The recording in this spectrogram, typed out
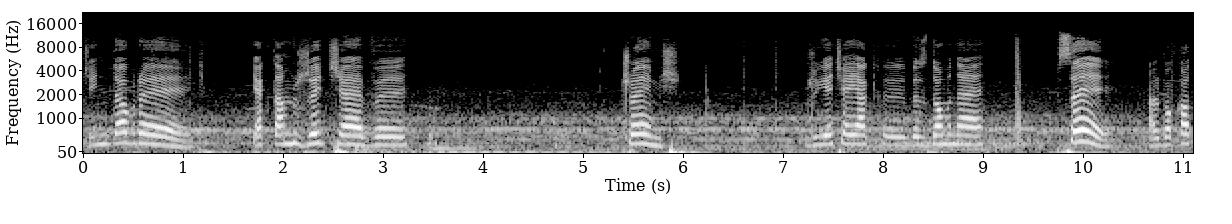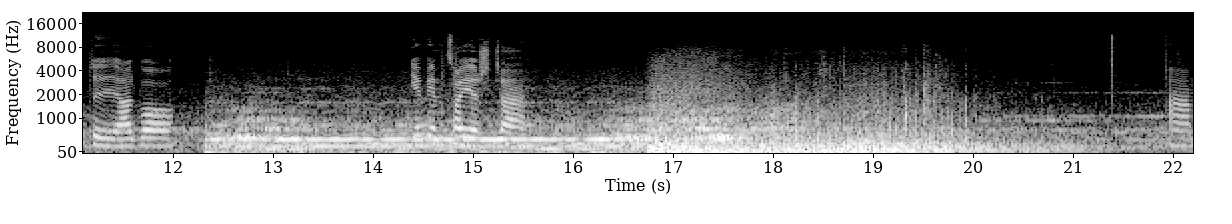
Dzień dobry. Jak tam życie w czymś? Żyjecie jak y, bezdomne psy, albo koty, albo nie wiem co jeszcze. Am.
